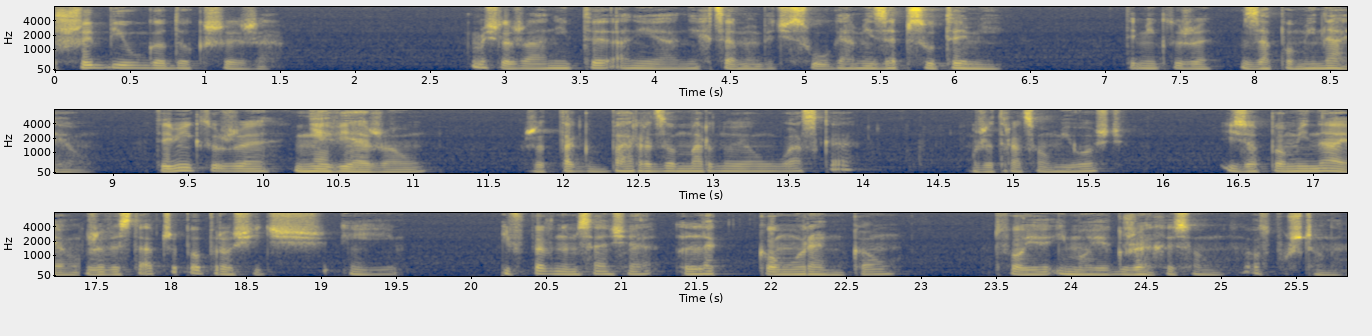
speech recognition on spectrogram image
Przybił go do krzyża. Myślę, że ani ty, ani ja nie chcemy być sługami zepsutymi, tymi, którzy zapominają, tymi, którzy nie wierzą, że tak bardzo marnują łaskę, że tracą miłość i zapominają, że wystarczy poprosić i, i w pewnym sensie lekką ręką Twoje i moje grzechy są odpuszczone,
